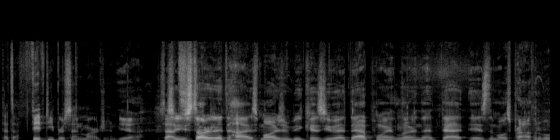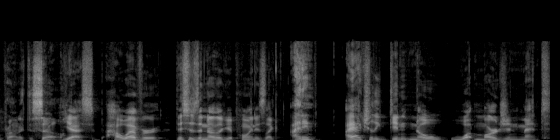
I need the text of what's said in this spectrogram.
That's a fifty percent margin. Yeah. So So you started at the highest margin because you at that point learned that that is the most profitable product to sell. Yes. However, this is another good point. Is like I didn't, I actually didn't know what margin meant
